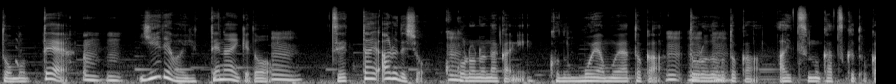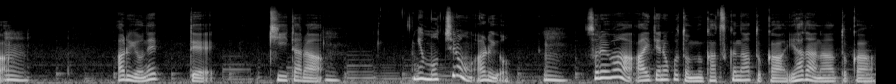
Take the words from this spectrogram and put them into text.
と思ってうん家では言ってないけど、うん。うん絶対あるでしょ。うん。心の中に、このモヤモヤとか、うんうんうん。ドロドロとかあいつムカつくとか、うん。あるよねって聞いたら、うん。いやもちろんあるよ。うん。それは相手のことムカつくなとか嫌だなとか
